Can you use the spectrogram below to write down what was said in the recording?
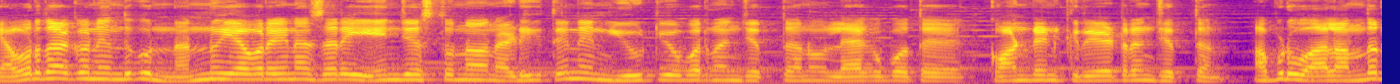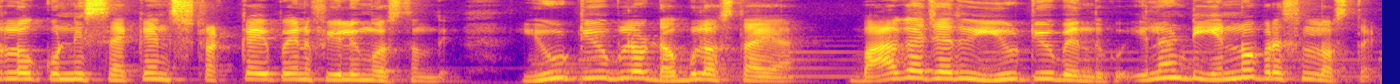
ఎవరి దాకా ఎందుకు నన్ను ఎవరైనా సరే ఏం చేస్తున్నావు అని అడిగితే నేను యూట్యూబర్ అని చెప్తాను లేకపోతే కాంటెంట్ క్రియేటర్ అని చెప్తాను. అప్పుడు వాళ్ళందరిలో కొన్ని సెకండ్స్ స్ట్రక్ అయిపోయిన ఫీలింగ్ వస్తుంది. యూట్యూబ్లో డబ్బులు వస్తాయా? బాగా చదివి యూట్యూబ్ ఎందుకు? ఇలాంటి ఎన్నో ప్రశ్నలు వస్తాయి.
